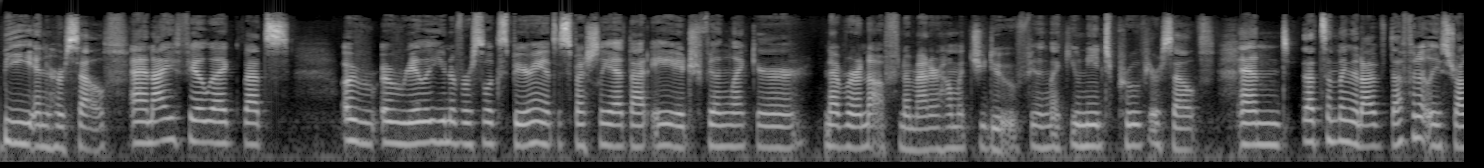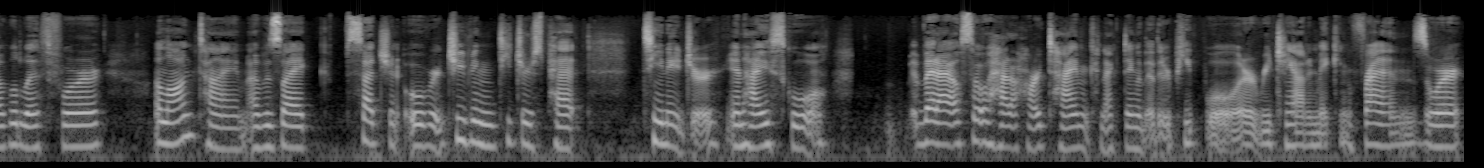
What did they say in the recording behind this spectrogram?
be in herself. And I feel like that's a, a really universal experience, especially at that age, feeling like you're never enough, no matter how much you do, feeling like you need to prove yourself. And that's something that I've definitely struggled with for a long time. I was like such an overachieving teacher's pet teenager in high school but I also had a hard time connecting with other people or reaching out and making friends or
